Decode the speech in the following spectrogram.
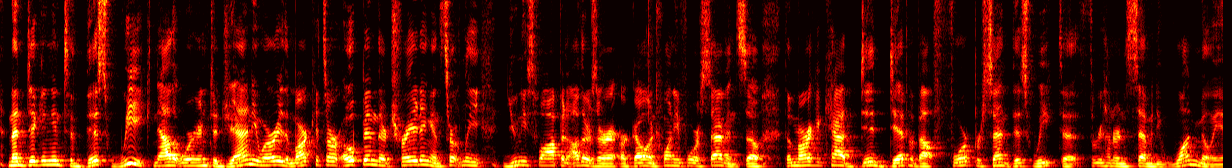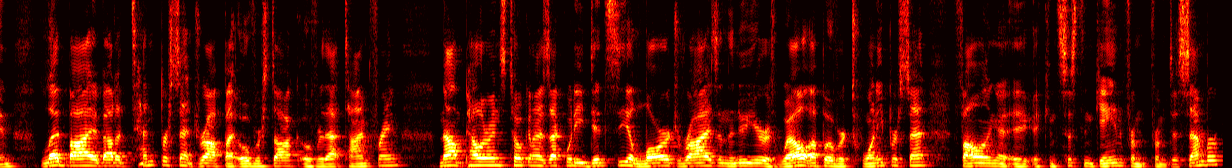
And then digging into this week, now that we're into January, the markets are open, they're trading, and certainly Uniswap and others are, are going 24 7. So the market cap did dip about 4% this week to 371 million, led by about a 10% drop by Overstock over that time frame. Mount Pelerin's tokenized equity did see a large rise in the new year as well, up over 20%, following a, a, consistent gain from, from December,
